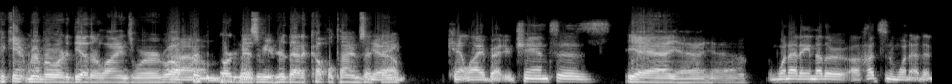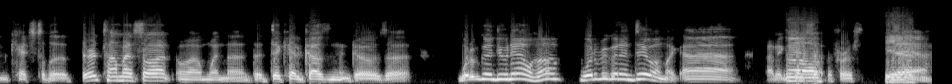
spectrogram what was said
I can't remember what the other lines were. Well, Um, organism. You heard that a couple times, I yeah. think. Can't lie about your chances. Yeah, yeah, yeah. one at another uh, Hudson one I didn't catch till the third time I saw it uh, when the, the dickhead cousin goes, uh, "What are we gonna do now, huh? What are we gonna do?" I'm like, ah, I didn't catch Oh. that the first. Yeah.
